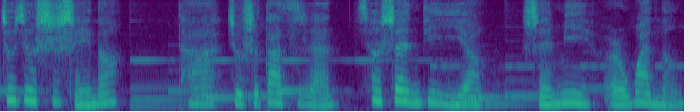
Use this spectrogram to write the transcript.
究竟是谁呢？他就是大自然，像上帝一样神秘而万能。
